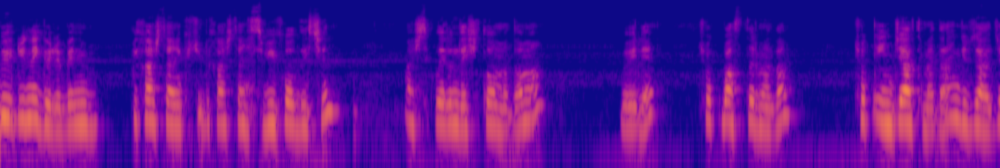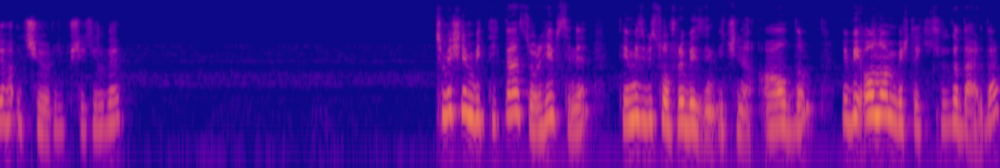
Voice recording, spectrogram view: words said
büyüklüğüne göre benim birkaç tane küçük birkaç tanesi büyük olduğu için Açtıklarım da eşit olmadı ama böyle çok bastırmadan, çok inceltmeden güzelce açıyoruz bu şekilde. İşlemi bittikten sonra hepsini temiz bir sofra bezinin içine aldım ve bir 10-15 dakika kadar da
